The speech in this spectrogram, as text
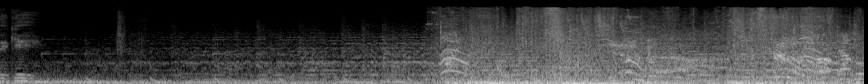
the game. Double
